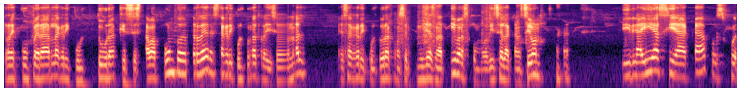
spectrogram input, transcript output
recuperar la agricultura que se estaba a punto de perder, esa agricultura tradicional, esa agricultura con semillas nativas, como dice la canción. y de ahí hacia acá, pues fue,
